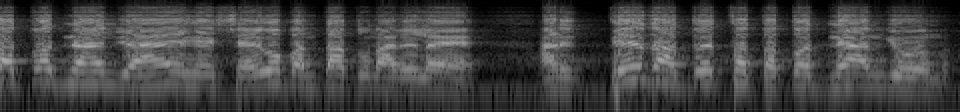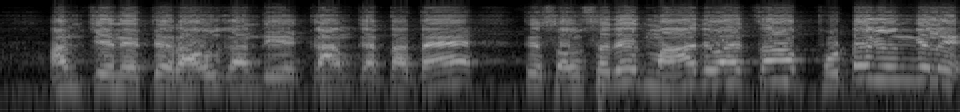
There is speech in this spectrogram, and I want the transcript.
तत्वज्ञान जे आहे हे शैव पंथातून आलेलं आहे. आणि तेच अद्वैतचं तत्वज्ञान घेऊन आमचे नेते राहुल गांधी हे काम करतात आहे ते संसदेत महादेवाचा फोटो घेऊन गेले.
